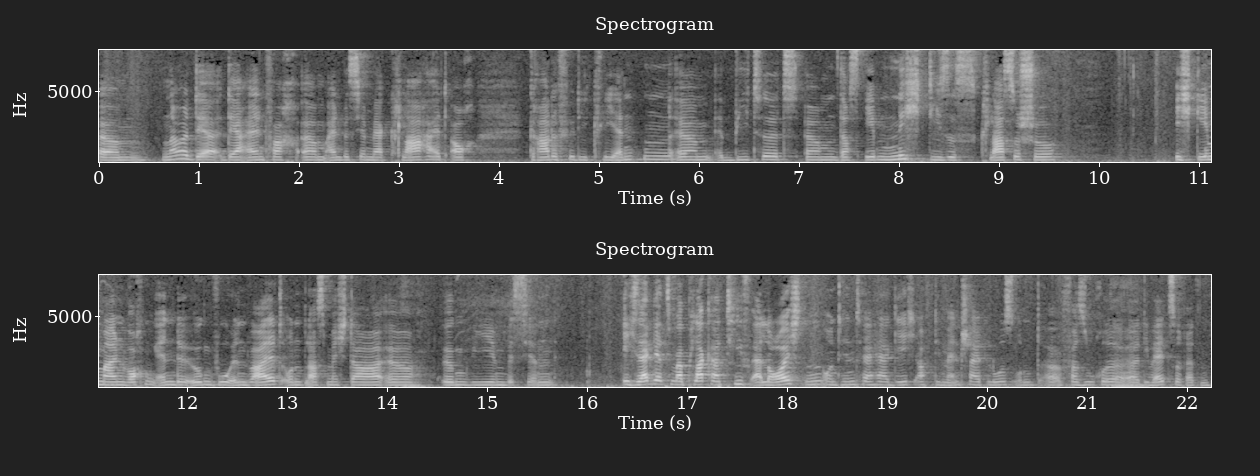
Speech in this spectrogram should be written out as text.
ähm, ne, der, der einfach ähm, ein bisschen mehr Klarheit auch gerade für die Klienten ähm, bietet, ähm, dass eben nicht dieses klassische, ich gehe mal ein Wochenende irgendwo in den Wald und lass mich da äh, irgendwie ein bisschen, ich sage jetzt mal plakativ erleuchten und hinterher gehe ich auf die Menschheit los und äh, versuche äh, die Welt zu retten.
